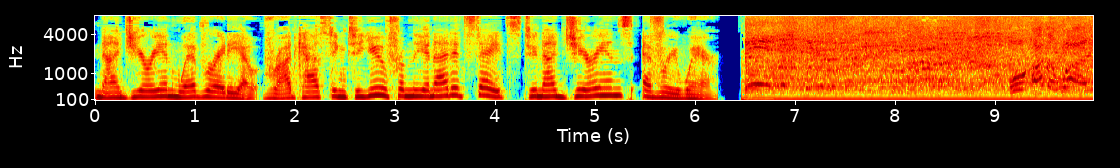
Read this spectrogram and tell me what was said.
Nigerian Web Radio, broadcasting to you from the United States to Nigerians everywhere. Or otherwise,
